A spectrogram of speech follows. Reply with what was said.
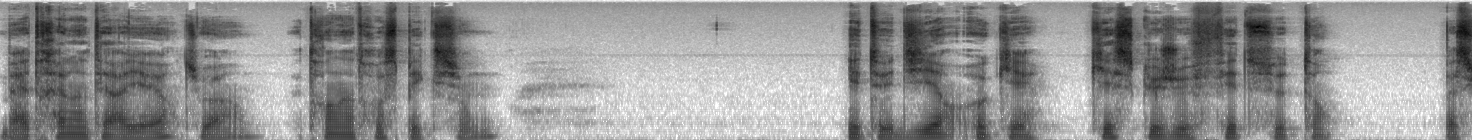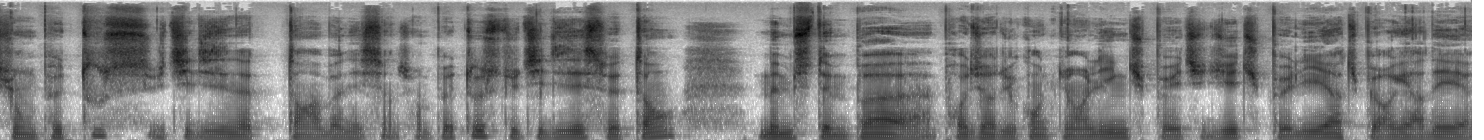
bah, être à l'intérieur, tu vois, en introspection, et te dire, ok, qu'est-ce que je fais de ce temps? Parce qu'on peut tous utiliser notre temps à bon escient. On peut tous utiliser ce temps, même si tu n'aimes pas euh, produire du contenu en ligne, tu peux étudier, tu peux lire, tu peux regarder euh,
